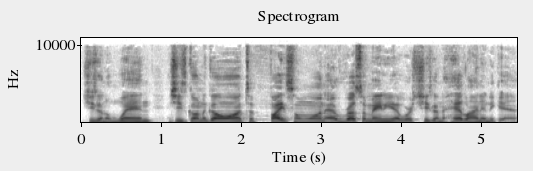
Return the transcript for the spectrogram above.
She's going to win. And she's going to go on to fight someone at WrestleMania where she's going to headline it again.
